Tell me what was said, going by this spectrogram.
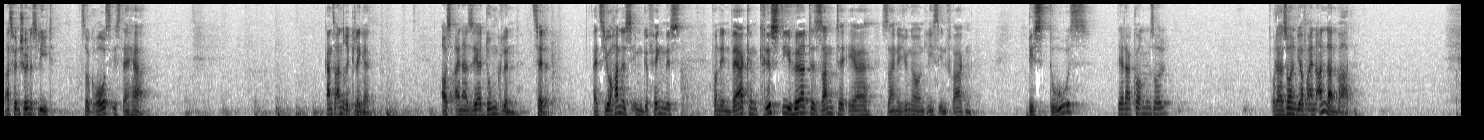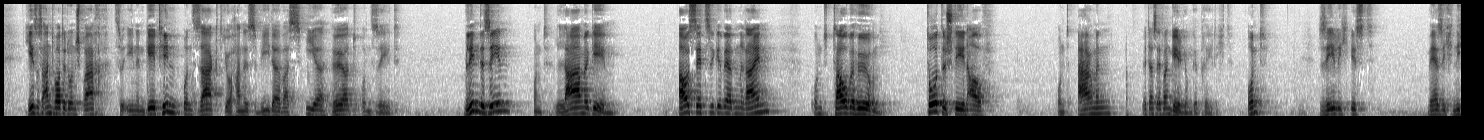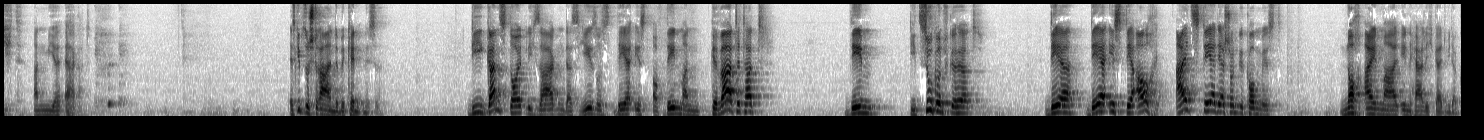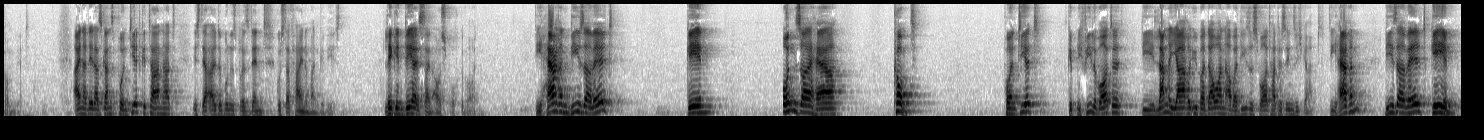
Was für ein schönes Lied. So groß ist der Herr. Ganz andere Klänge aus einer sehr dunklen Zelle. Als Johannes im Gefängnis von den Werken Christi hörte, sandte er seine Jünger und ließ ihn fragen, bist du's, der da kommen soll? Oder sollen wir auf einen anderen warten? Jesus antwortete und sprach zu ihnen, geht hin und sagt Johannes wieder, was ihr hört und seht. Blinde sehen und Lahme gehen. Aussätzige werden rein und Taube hören. Tote stehen auf und Armen wird das Evangelium gepredigt. Und selig ist, wer sich nicht an mir ärgert. Es gibt so strahlende Bekenntnisse, die ganz deutlich sagen, dass Jesus der ist, auf den man gewartet hat, dem die Zukunft gehört, der der ist, der auch als der, der schon gekommen ist, noch einmal in Herrlichkeit wiederkommen wird. Einer, der das ganz pointiert getan hat, ist der alte Bundespräsident Gustav Heinemann gewesen. Legendär ist sein Ausspruch geworden. Die Herren dieser Welt gehen, unser Herr kommt. Pointiert, es gibt nicht viele Worte, die lange Jahre überdauern, aber dieses Wort hat es in sich gehabt. Die Herren dieser Welt gehen.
